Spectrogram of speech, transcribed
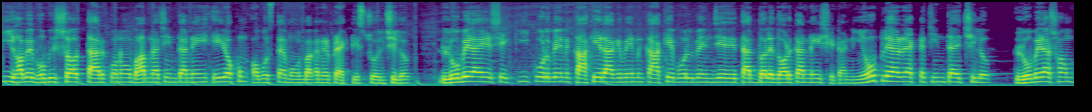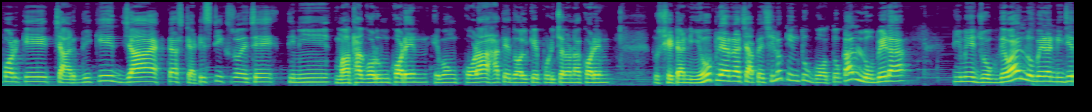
কি হবে ভবিষ্যৎ, তার কোনো ভাবনা চিন্তা নেই। এই রকম অবস্থায় মোহনবাগানের প্র্যাকটিস চলছিল। লোবেরা এসে কি করবেন, কাকে রাখবেন, কাকে বলবেন যে তার দলে দরকার নেই, সেটা নিয়েও প্লেয়াররা একটা চিন্তায় ছিল। লোবেরা সম্পর্কে চারদিকে যা একটা স্ট্যাটিস্টিক্স রয়েছে, তিনি মাথা গরম করেন এবং কড়া হাতে দলকে পরিচালনা করেন। তো সেটা নিয়েও প্লেয়াররা চাপে ছিল, কিন্তু গতকাল লোবেরা টিমে যোগ দেওয়ায় লোবেরা নিজের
